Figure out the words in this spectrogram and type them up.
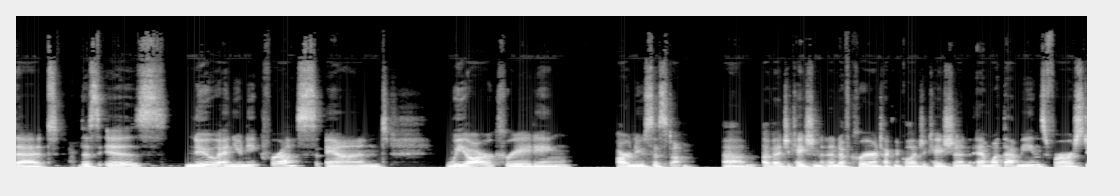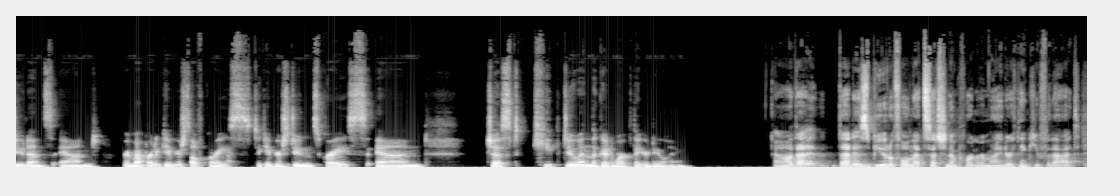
that this is new and unique for us. And we are creating our new system um, of education and of career and technical education and what that means for our students. And remember to give yourself grace, to give your students grace, and just keep doing the good work that you're doing. Oh, that that is beautiful, and that's such an important reminder. Thank you for that.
